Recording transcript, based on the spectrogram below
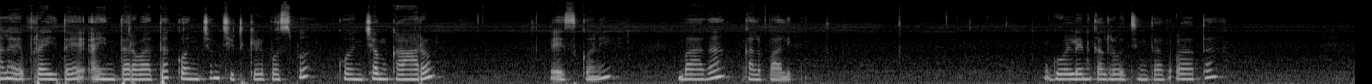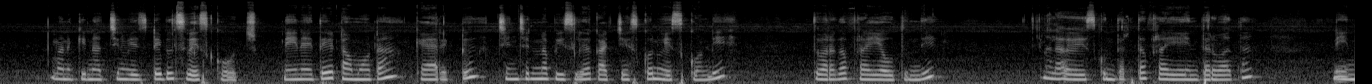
అలా ఫ్రై అయిన తర్వాత కొంచెం చిటికెడు పసుపు కొంచెం కారం వేసుకొని బాగా కలపాలి. గోల్డెన్ కలర్ వచ్చిన తర్వాత మనకి నచ్చిన వెజిటేబుల్స్ వేసుకోవచ్చు. నేనైతే టమోటా క్యారెట్ చిన్న చిన్న పీసులుగా కట్ చేసుకొని వేసుకోండి. త్వరగా ఫ్రై అవుతుంది. అలా వేసుకున్న తర్వాత ఫ్రై అయిన తర్వాత నేను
